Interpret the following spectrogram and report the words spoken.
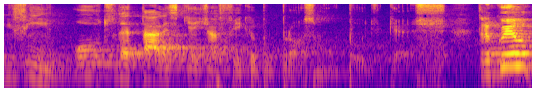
enfim, outros detalhes que já fica para o próximo podcast. Tranquilo?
